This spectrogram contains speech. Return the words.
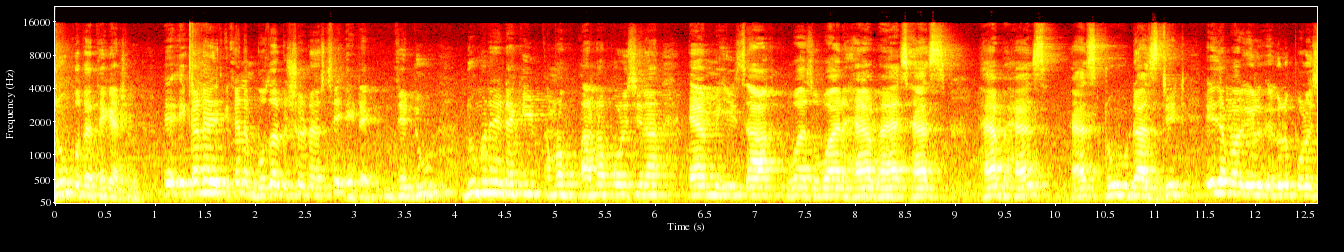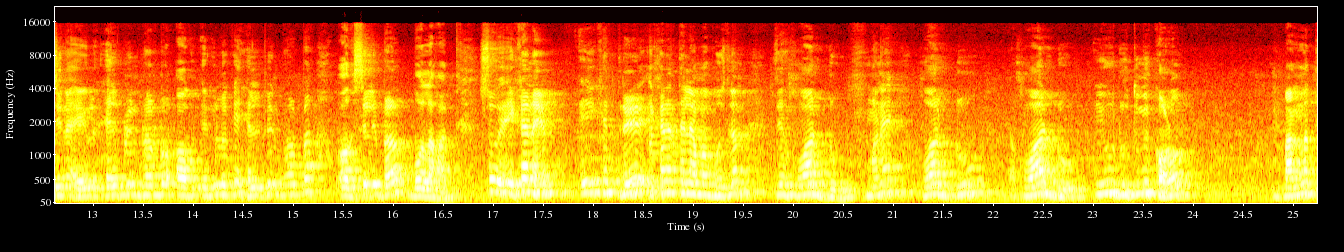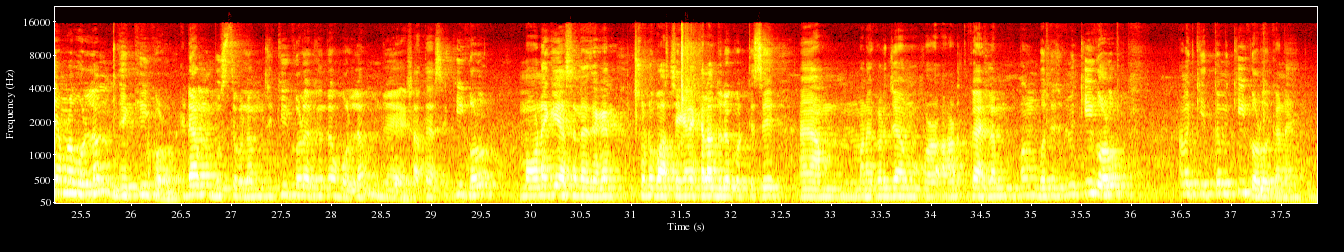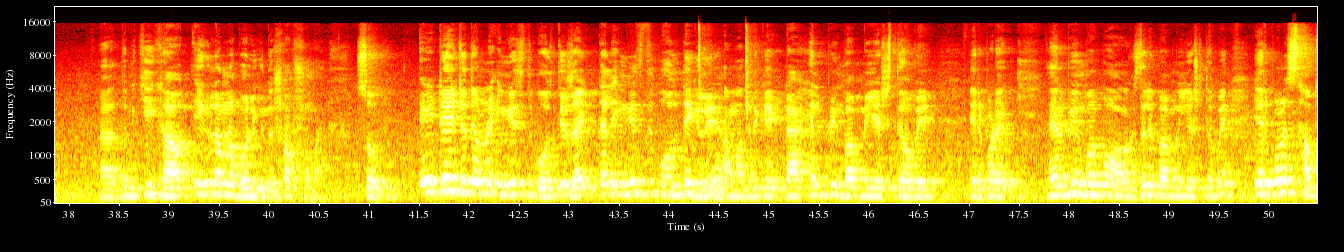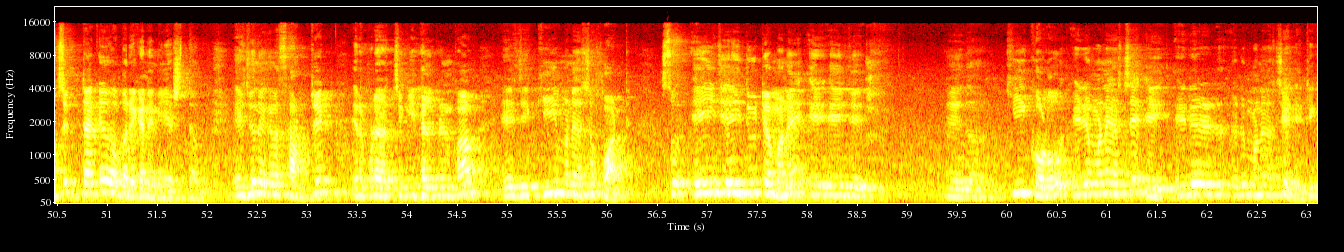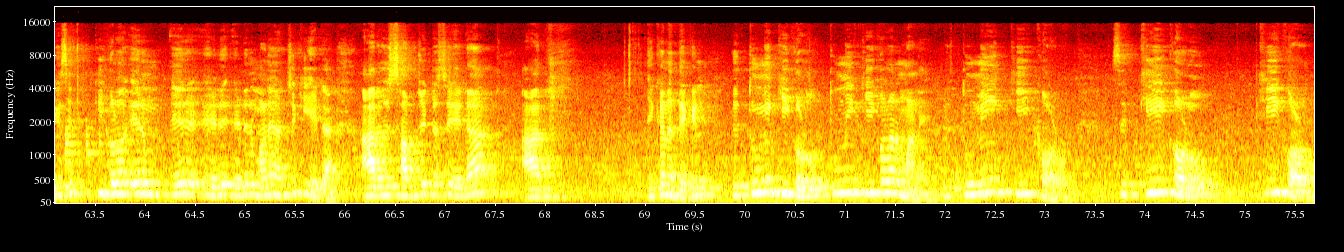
ডু কোথায় থেকে আসলো? এখানে এখানে বোঝার বিষয়টা হচ্ছে এটাই, যে ডু ডু মানে এটা কি? আমরা আমরা পড়েছি না, am is are, was, were, have, has has, have, has has, do, does did এই যে আমরা এগুলো- এগুলো পড়েছি না, এগুলো হেল্পিং ভার্ব এগুলোকে হেল্পিং ভার্ব বা অক্সিলি ভার্ব বলা হয়। সো এখানে, এই ক্ষেত্রে, এখানে তাহলে আমরা বুঝলাম যে হোয়াট ডু মানে what do what do, you do তুমি করো বাংলাতে আমরা বললাম যে কী করো? এটা আমরা বুঝতে পারলাম যে কী করো এখানে বললাম যে সাথে আছে কী করো? বা অনেকেই আছে না যেখানে ছোটো বাচ্চা এখানে খেলাধুলা করতেছে মনে করে যে আমি হঠাৎ করে আসলাম, আমি বলতেছি, তুমি কী করো? আমি কি, তুমি কী করো এখানে? তুমি কী খাও? এগুলো আমরা বলি কিন্তু সব সময় সো এইটাই যদি আমরা ইংরেজিতে বলতে যাই, তাহলে ইংরেজিতে বলতে গেলে আমাদেরকে একটা হেল্পিং ভাব নিয়ে আসতে হবে। এরপরে হেল্পিং ভাব অক্সিলারি ভাব নিয়ে আসতে হবে। এরপরে সাবজেক্টটাকেও আবার এখানে নিয়ে আসতে হবে। এই জন্য এখানে সাবজেক্ট এরপরে হচ্ছে কি হেল্পিং ভাব এই যে কি মানে হচ্ছে হোয়াট সো এই যে, এই দুইটা মানে এই এই যে কি করো এটার মানে হচ্ছে এই এটার মানে হচ্ছে এটি, ঠিক আছে? কি করো, এর এর, এর- এটার মানে হচ্ছে কি এটা? আর সাবজেক্ট আছে এটা, আর এখানে দেখেন যে তুমি কি করো, তুমি কি করার মানে? তুমি কি করো? সে কি করো কি করো?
